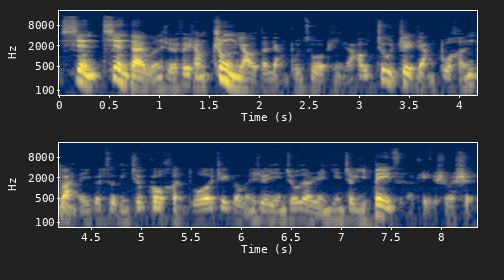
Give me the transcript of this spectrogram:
现现代文学非常重要的两部作品，然后就这两部很短的一个作品，就够很多这个文学研究的人研究一辈子了，可以说是。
